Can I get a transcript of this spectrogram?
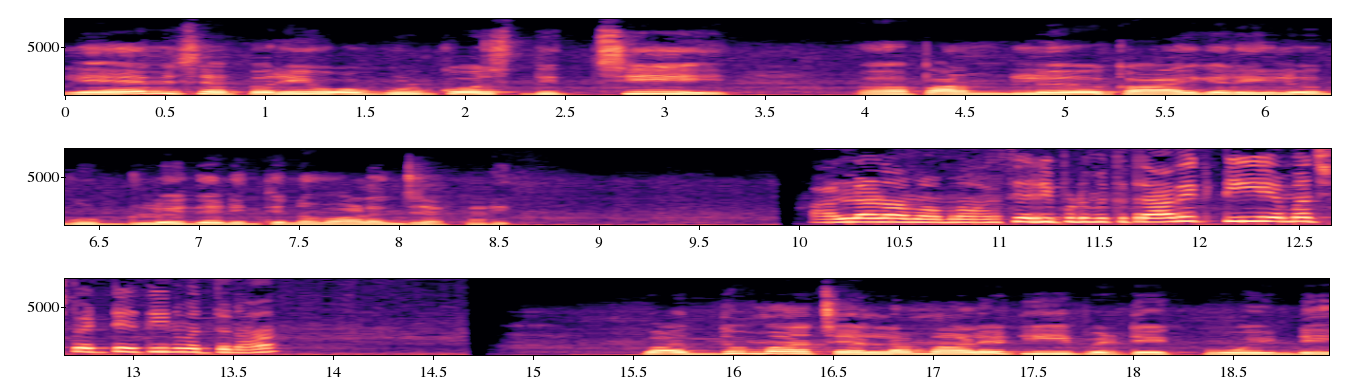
ఏమి చెప్పరి? ఓ గ్లూకోజ్ తెచ్చి పండ్లు కాయగరీలు గుడ్లు ఇదని తినవాలని చెప్పరి. అల్లడా మామ. సరే ఇప్పుడు మీకు తావేకి టీ ఏమచ్చి పెట్టే తిని వద్దునా? వద్దు మా చెల్లమ్మాలే టీ పెట్టేకపోయింది.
